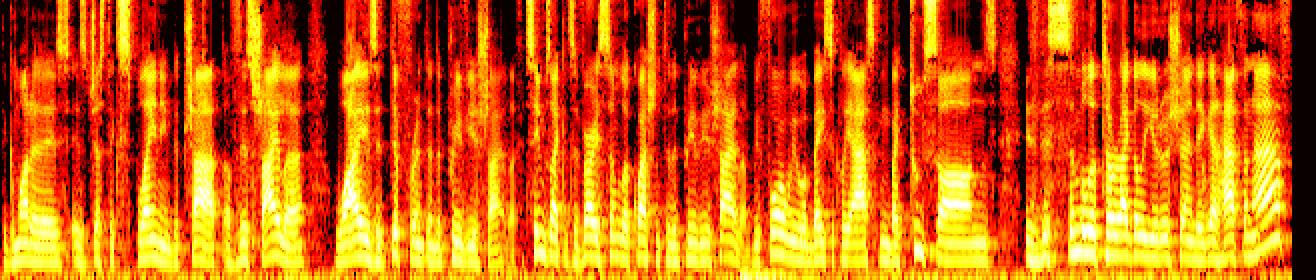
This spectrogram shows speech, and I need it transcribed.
The Gemara is, is just explaining the pshat of this Shaila. Why is it different than the previous Shaila? It seems like it's a very similar question to the previous Shaila. Before we were basically asking by two sons, is this similar to a regular Yerusha and they get half and half?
